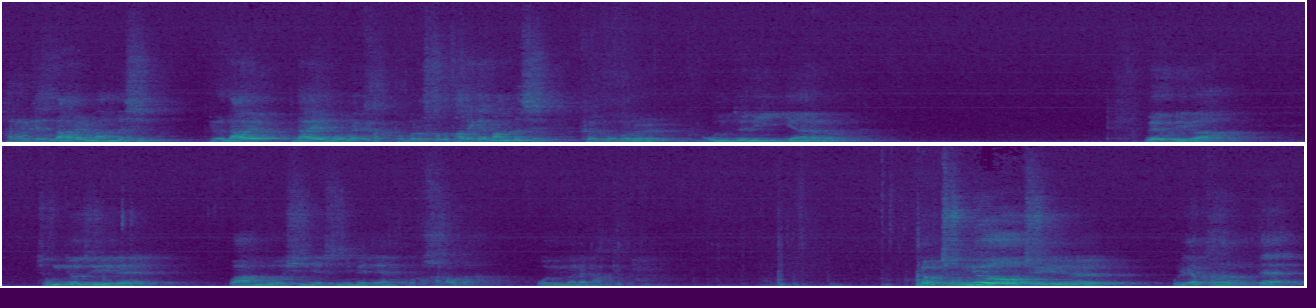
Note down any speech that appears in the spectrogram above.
하나님께서 나를 만드신 그리고 나를 나의 몸의 각 부분을 서로 다르게 만드신 그 부분을 온전히 이해하는 겁니다. 왜 우리가 종료주일에 왕으로 오신 예수님에 대한 그 환호가 5일 만에 바뀝니다. 그럼 종료주의를 우리가 바라볼 때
